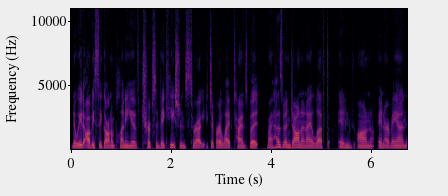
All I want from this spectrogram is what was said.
You know, we'd obviously gone on plenty of trips and vacations throughout each of our lifetimes, but my husband John and I left in on in our van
